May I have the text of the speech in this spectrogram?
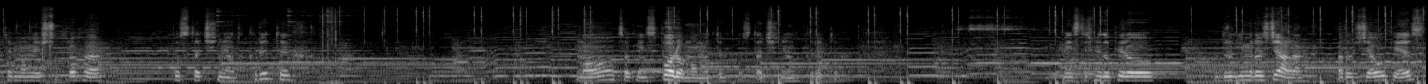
Tutaj mamy jeszcze trochę postaci nieodkrytych. No, całkiem sporo mamy tych postaci nieodkrytych. My jesteśmy dopiero w drugim rozdziale, a rozdziałów jest...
